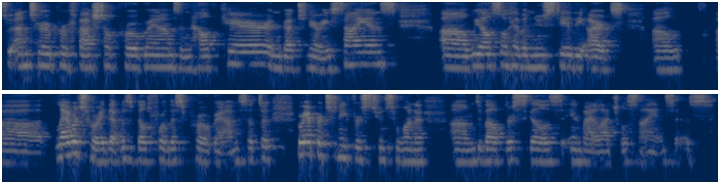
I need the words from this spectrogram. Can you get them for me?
to enter professional programs in healthcare and veterinary science. Uh, we also have a new state-of-the-art uh, uh, laboratory that was built for this program. So it's a great opportunity for students who want to um, develop their skills in biological sciences.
